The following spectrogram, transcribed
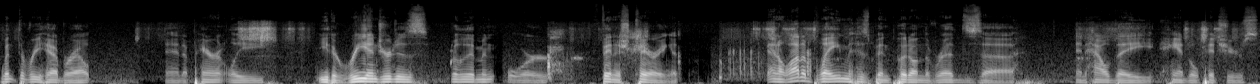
went the rehab route, and apparently either re-injured his ligament or finished tearing it. And a lot of blame has been put on the Reds uh, and how they handle pitchers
